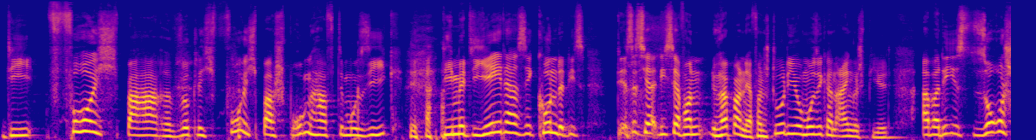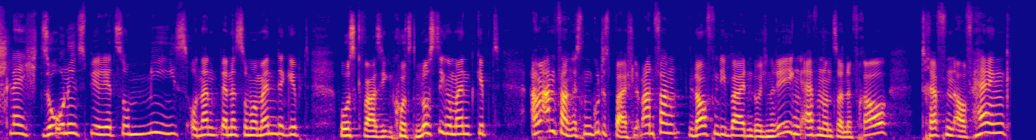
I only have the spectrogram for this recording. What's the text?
die furchtbare, wirklich furchtbar sprunghafte Musik, die mit jeder Sekunde, die ist, die ist ja, die ist ja von, die hört man ja, von Studiomusikern eingespielt, aber die ist so schlecht, so uninspiriert, so mies und dann, wenn es so Momente gibt, wo es quasi einen kurzen lustigen Moment gibt, am Anfang ist ein gutes Beispiel, am Anfang laufen die beiden durch den Regen, Evan und seine Frau, treffen auf Hank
